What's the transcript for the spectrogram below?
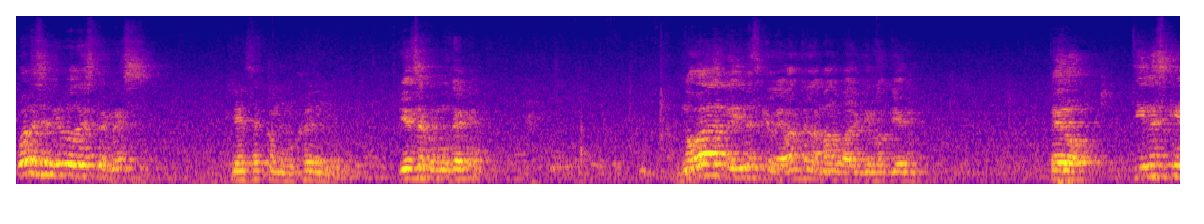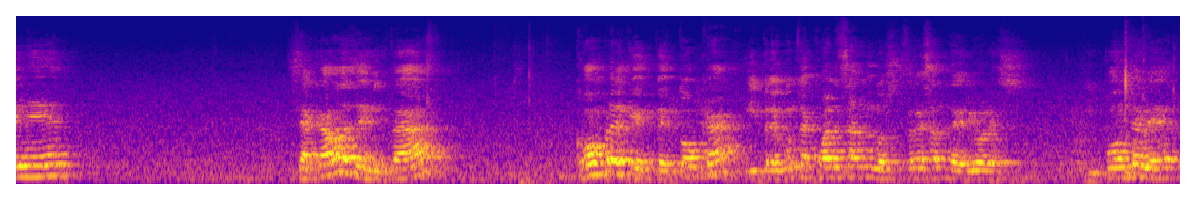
¿Cuál es el libro de este mes? Piensa como un genio. Piensa como un genio. No vas a pedirles que levanten la mano para ver quién lo tiene. Pero tienes que leer. Si acabas de entrar, compra el que te toca y pregunta cuáles son los tres anteriores. Y ponte a leer.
